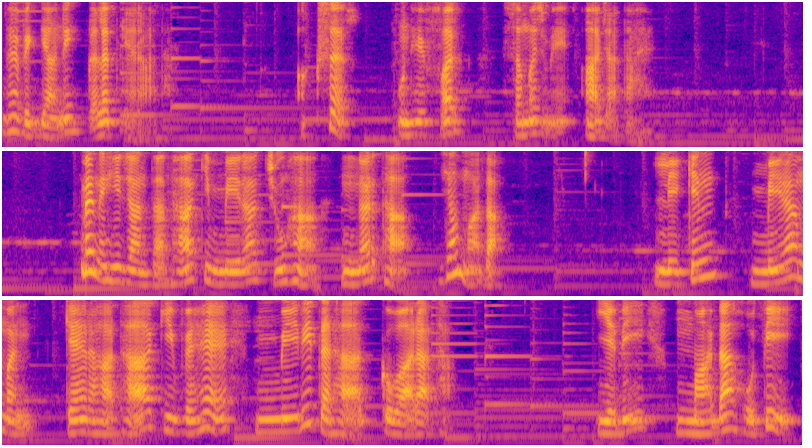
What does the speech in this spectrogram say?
वह वैज्ञानिक गलत कह रहा था। अक्सर उन्हें फ़र्क समझ में आ जाता है। मैं नहीं जानता था कि मेरा चूहा नर था या मादा। लेकिन मेरा मन कह रहा था कि वह मेरी तरह कुवारा था। यदि मादा होती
